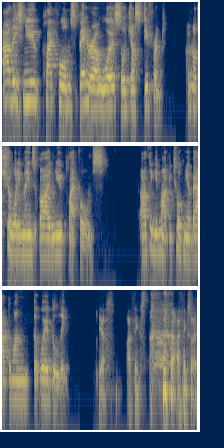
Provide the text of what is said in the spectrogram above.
Are these new platforms better or worse or just different? I'm not sure what he means by new platforms. I think he might be talking about the one that we're building. Yes, I think I think so.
